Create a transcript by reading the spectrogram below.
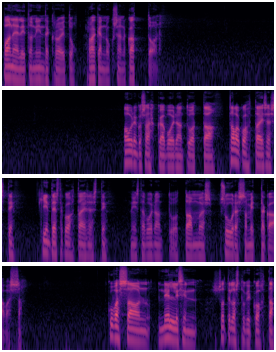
paneelit on integroitu rakennuksen kattoon. Aurinkosähköä voidaan tuottaa talokohtaisesti, kiinteistökohtaisesti, niistä voidaan tuottaa myös suuressa mittakaavassa. Kuvassa on Nellisin sotilastukikohta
